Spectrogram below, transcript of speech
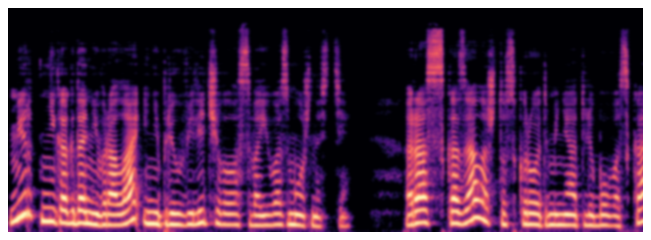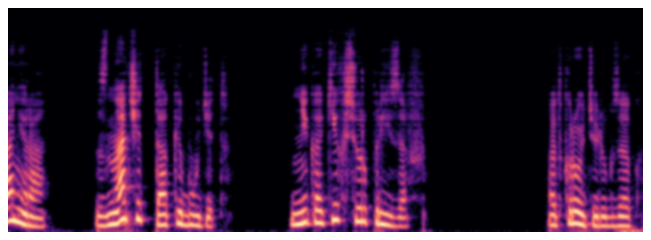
Мирт никогда не врала и не преувеличивала свои возможности. Раз сказала, что скроет меня от любого сканера, значит, так и будет». Никаких сюрпризов. «Откройте рюкзак»,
